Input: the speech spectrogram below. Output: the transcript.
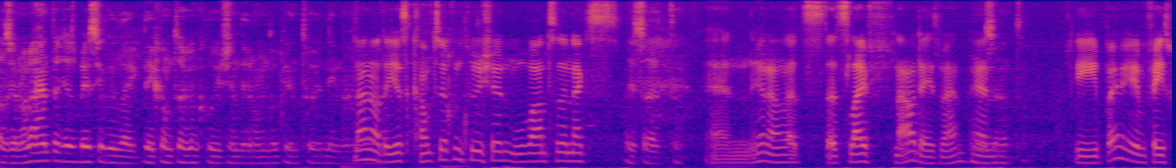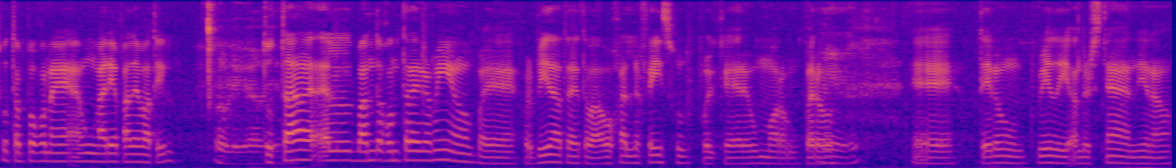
O sea, no la gente just basically like they come to a conclusion, they don't look into it ni nada. No, no, they just come to a conclusion, move on to the next, Exacto. and you know that's that's life nowadays, man. And, Exacto. y pues en Facebook tampoco es un área para debatir. Obligado. Tú ya. estás el bando contrario mío, pues olvídate, te va a bajar de Facebook porque eres un morón. Pero Mhm. eh, they don't really understand, you know,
